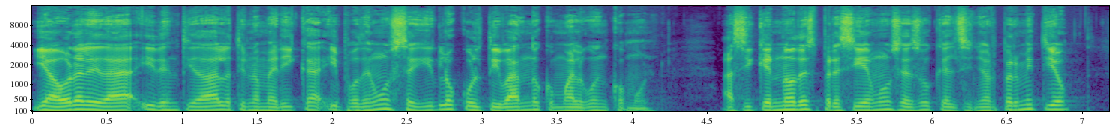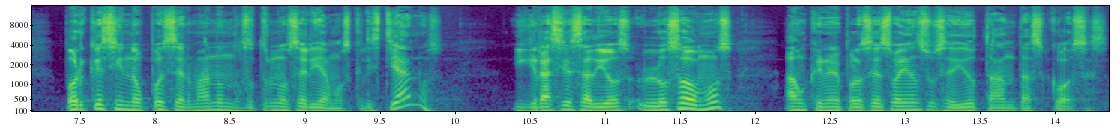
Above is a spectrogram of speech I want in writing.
y ahora le da identidad a Latinoamérica y podemos seguirlo cultivando como algo en común. Así que no despreciemos eso que el Señor permitió, porque si no, pues hermanos, nosotros no seríamos cristianos. Y gracias a Dios lo somos, aunque en el proceso hayan sucedido tantas cosas.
